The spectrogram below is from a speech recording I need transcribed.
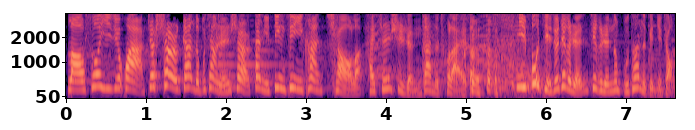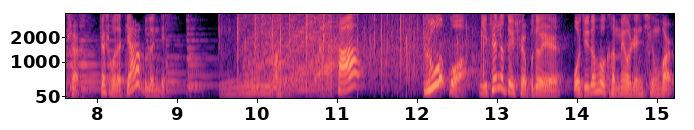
老说一句话，这事儿干的不像人事儿，但你定睛一看，巧了，还真是人干得出来的。你不解决这个人，这个人能不断的给你找事儿，这是我的第二个论点。好，如果你真的对事儿不对人，我觉得会很没有人情味儿。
